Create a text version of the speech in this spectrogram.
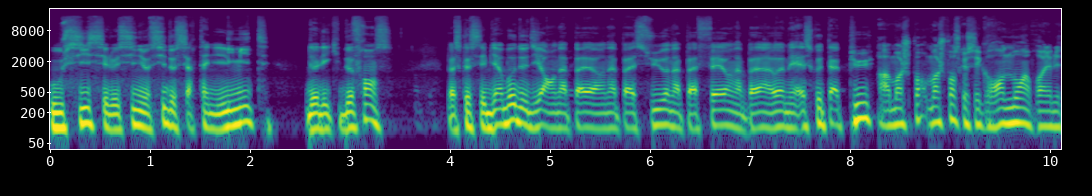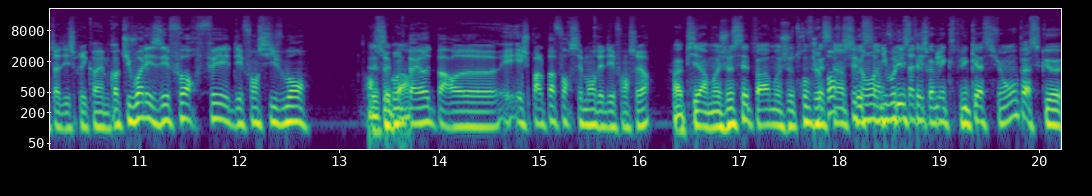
ou si c'est le signe aussi de certaines limites de l'équipe de France. Parce que c'est bien beau de dire on n'a pas, on n'a pas su, on n'a pas fait, on n'a pas. Ouais, mais est-ce que tu as pu Ah, moi, je pense, moi, je pense que c'est grandement un problème d'état d'esprit quand même. Quand tu vois les efforts faits défensivement en Je seconde période par. euh, et, et je parle pas forcément des défenseurs. Ah, Pierre, moi je sais pas. Moi je trouve Je que c'est un que peu simpliste comme explication parce que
